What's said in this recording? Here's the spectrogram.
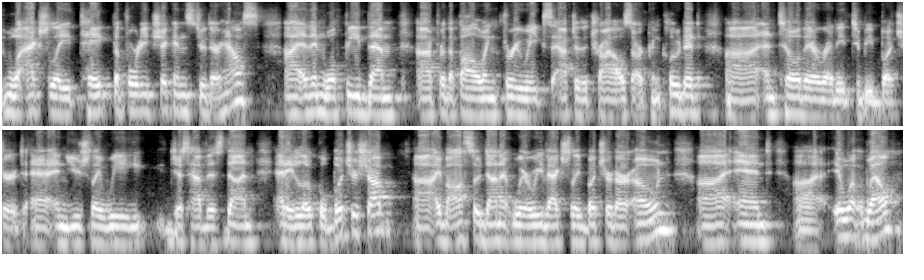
will actually take the 40 chickens to their house uh, and then we'll feed them uh, for the following three weeks after the trials are concluded until they're ready to be butchered. And usually we just have this done at a local butcher shop. Uh, I've also done it where we've actually butchered our own, uh, and uh, it went well.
